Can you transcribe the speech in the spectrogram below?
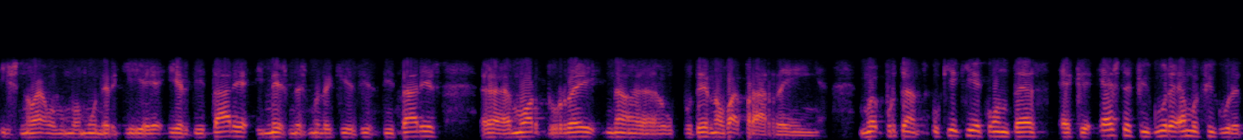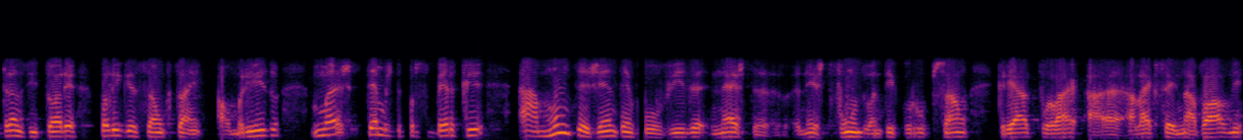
isto não é uma monarquia hereditária e mesmo nas monarquias hereditárias a morte do rei, o poder não vai para a rainha. Portanto, o que aqui acontece é que esta figura é uma figura transitória para a ligação que tem ao marido, mas temos de perceber que há muita gente envolvida neste, neste fundo anticorrupção criado por Alexei Navalny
